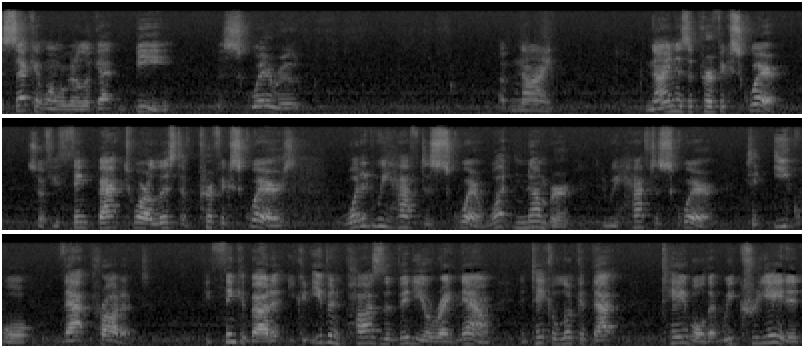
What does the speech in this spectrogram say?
The second one we're going to look at, b, the square root of 9. 9 is a perfect square. So if you think back to our list of perfect squares, what did we have to square? What number did we have to square to equal that product? If you think about it, you could even pause the video right now and take a look at that table that we created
